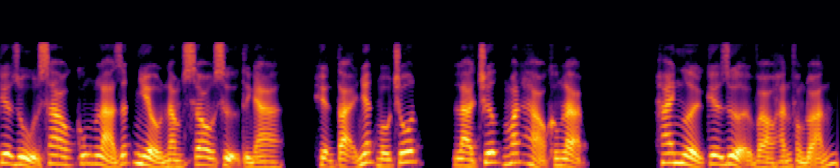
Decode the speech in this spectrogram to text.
kia dù sao cũng là rất nhiều năm sau sự tình a hiện tại nhất mấu chốt, là trước mắt hảo không lạp. Hai người kia dựa vào hắn phỏng đoán,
